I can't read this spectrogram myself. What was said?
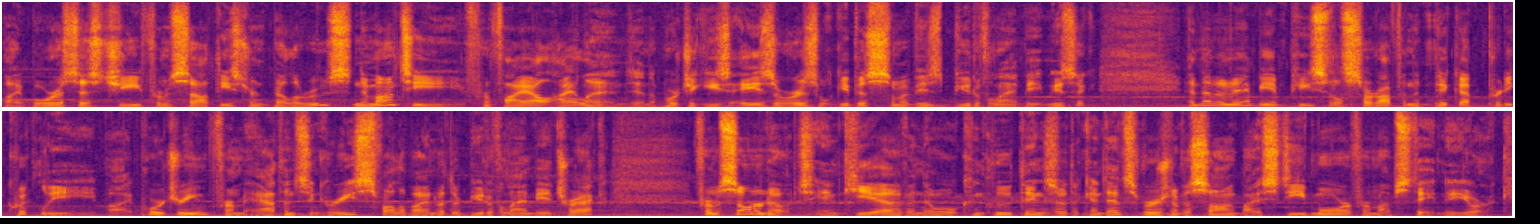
by Boris SG from southeastern Belarus. Nimonti from Faial Island in the Portuguese Azores will give us some of his beautiful ambient music. And then an ambient piece that'll start off in the pickup pretty quickly by Poor Dream from Athens in Greece, followed by another beautiful ambient track from Sononote in Kiev, and then we'll conclude things with a condensed version of a song by Steve Moore from upstate New York.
